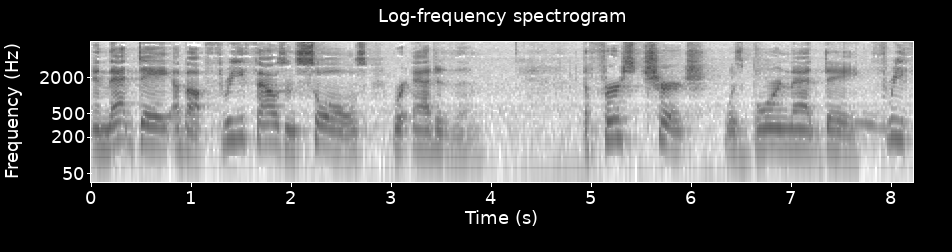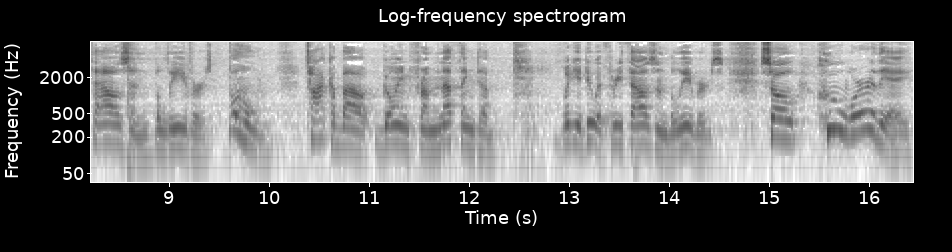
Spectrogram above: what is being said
and that day about 3,000 souls were added to them. The first church was born that day. 3,000 believers. Boom! Talk about going from nothing to what do you do with 3,000 believers? So, who were they?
